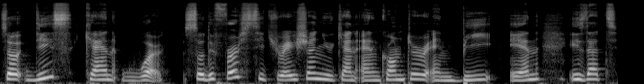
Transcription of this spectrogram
So this can work. So the first situation you can encounter and be in is that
